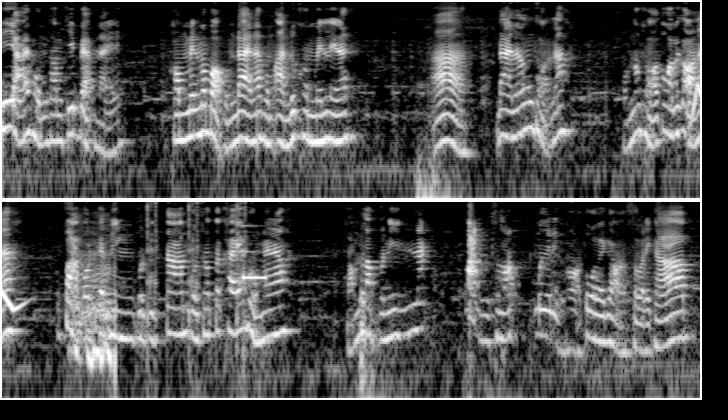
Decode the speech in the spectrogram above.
ที่อยากให้ผมทำคลิปแบบไหน คอมเมนต์มาบอกผมได้นะ ผมอ่านทุกคอมเมนต์เลยนะ อ่า ได้นะต้องถอนนะ ผมต้องขอตัวไปก่อนนะ ฝากกดกระดิ่ง กดติดตาม กด subscribe ให้ผมด้วยนะสำหรับวันนี้นะ ปั่นสล็อตมือหนึ่งขอตัวไปก่อน สวัสดีครับ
